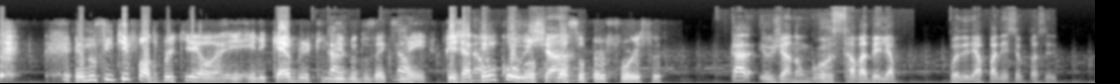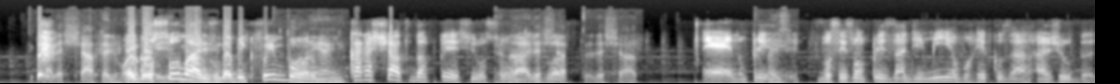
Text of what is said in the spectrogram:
Eu não senti falta, porque ó, ele quebra o equilíbrio dos X-Men. Porque já não, tem um colosso já- da super força. Cara, eu já não gostava dele a- quando ele apareceu. pra ser- Esse cara é chato. Ele É igual o aquele- Solaris, Mano, ainda bem que foi embora. Um cara chato da peste, o não, ele Solaris é chato, ele é chato. É, não pre... Mas- vocês vão precisar de mim, eu vou recusar ajuda.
